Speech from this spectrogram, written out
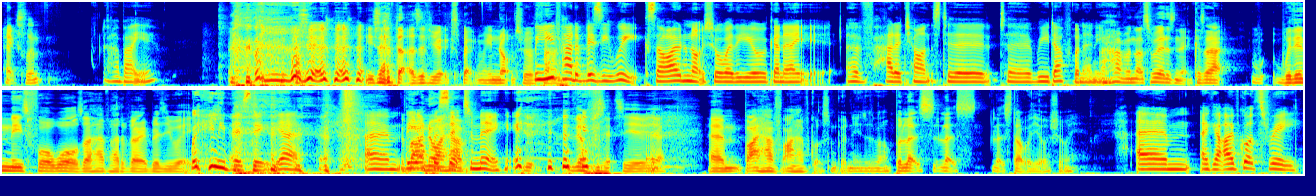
Excellent. How about you? You said that as if you expect me not to have. Well, you've had a busy week, so I'm not sure whether you're going to have had a chance to to read up on any. I haven't. That's weird, isn't it? Because I, within these four walls, I have had a very busy week. Really busy, yeah. Um, the But I know I opposite to me. the, the opposite to you, yeah. Um, but I have, I have got some good news as well. But let's let's let's start with yours, shall we? um, okay, I've got three.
